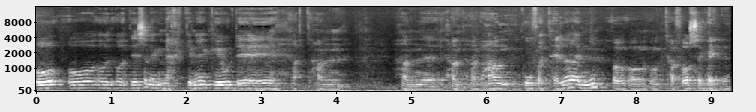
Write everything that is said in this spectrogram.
Og, og, og, og det som jeg merker meg, jo, det er at han han, eh, han, han har en god fortellerevne og, og, og tar for seg hele,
